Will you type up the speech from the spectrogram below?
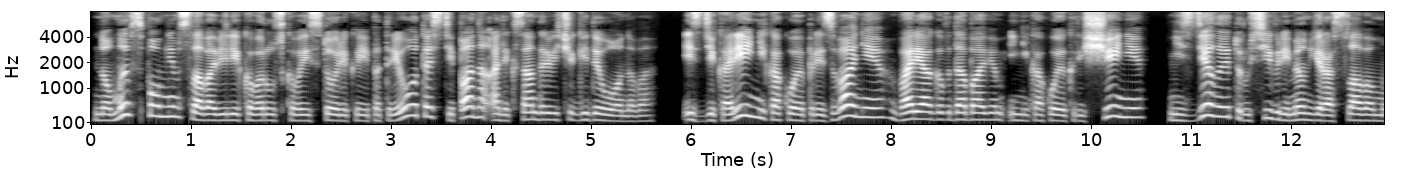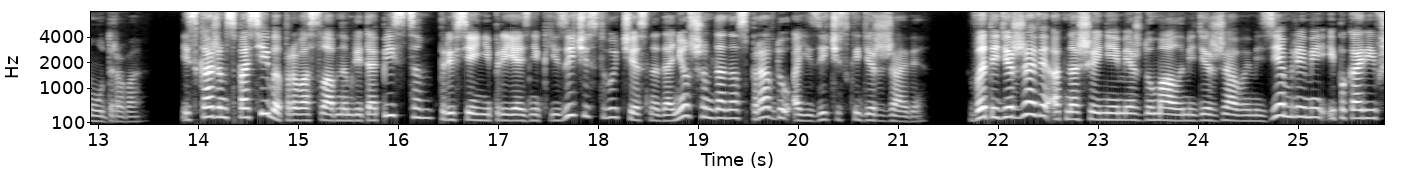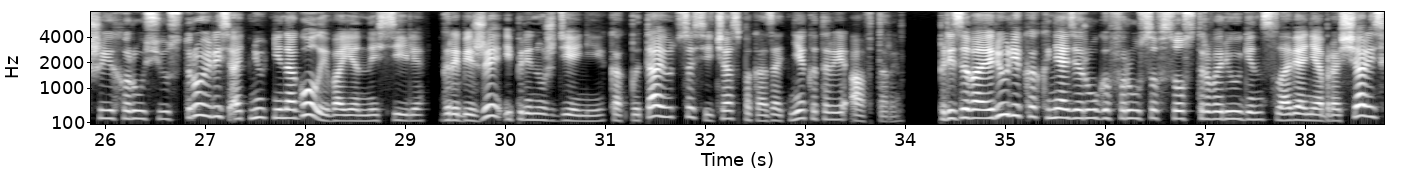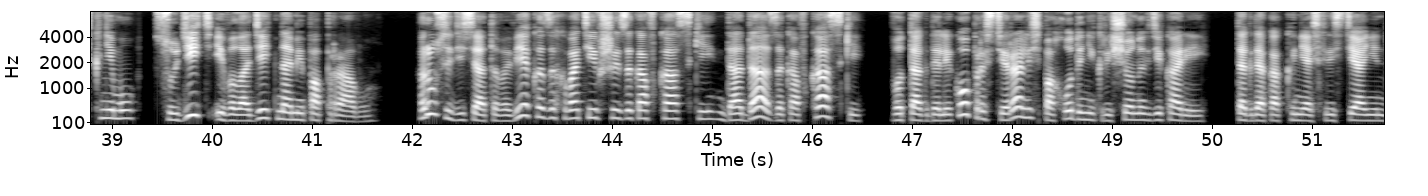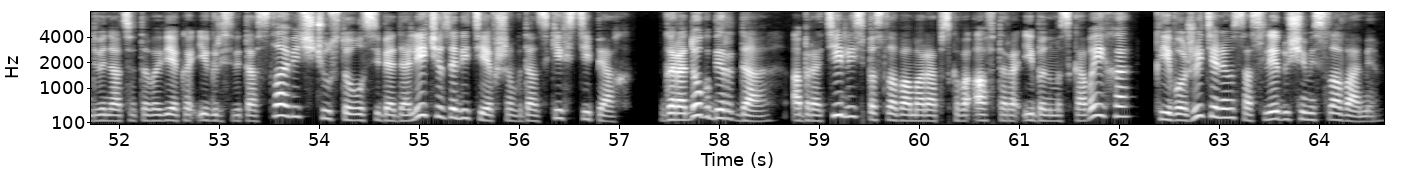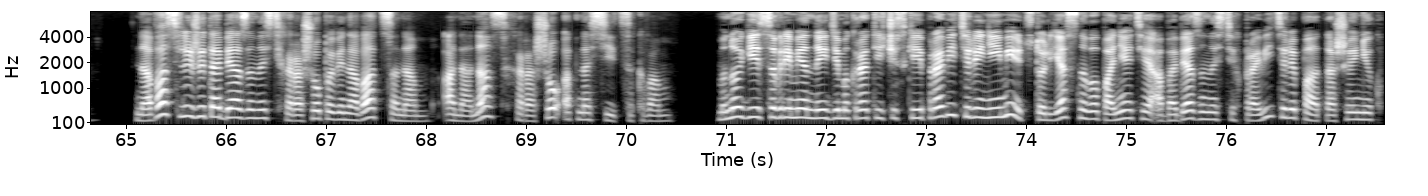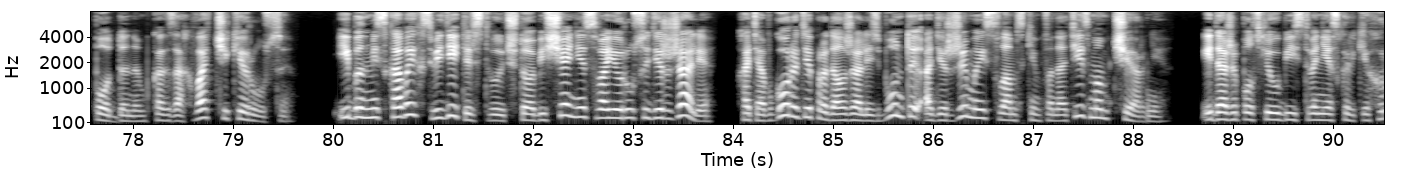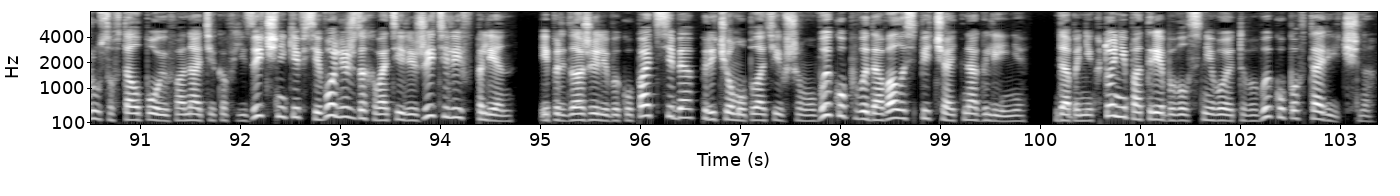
Но мы вспомним слова великого русского историка и патриота Степана Александровича Гидеонова. Из дикарей никакое призвание, варягов добавим, и никакое крещение не сделает Руси времен Ярослава Мудрого. И скажем спасибо православным летописцам, при всей неприязни к язычеству, честно донесшим до нас правду о языческой державе. В этой державе отношения между малыми державами землями и покорившей их Русью строились отнюдь не на голой военной силе, грабеже и принуждении, как пытаются сейчас показать некоторые авторы. Призывая Рюрика, князя Ругов Русов с острова Рюген, славяне обращались к нему судить и владеть нами по праву. Русы X века, захватившие Закавказский, да-да, Закавказский, вот так далеко простирались походы некрещенных дикарей, тогда как князь-христианин XII века Игорь Святославич чувствовал себя далече залетевшим в донских степях. Городок Берда обратились, по словам арабского автора Ибн Масковейха, к его жителям со следующими словами. «На вас лежит обязанность хорошо повиноваться нам, а на нас хорошо относиться к вам». Многие современные демократические правители не имеют столь ясного понятия об обязанностях правителя по отношению к подданным, как захватчики-русы. Ибн Мисковых свидетельствует, что обещание свое русы держали, хотя в городе продолжались бунты, одержимые исламским фанатизмом черни. И даже после убийства нескольких русов толпою фанатиков-язычники всего лишь захватили жителей в плен и предложили выкупать себя, причем уплатившему выкуп выдавалась печать на глине, дабы никто не потребовал с него этого выкупа вторично.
